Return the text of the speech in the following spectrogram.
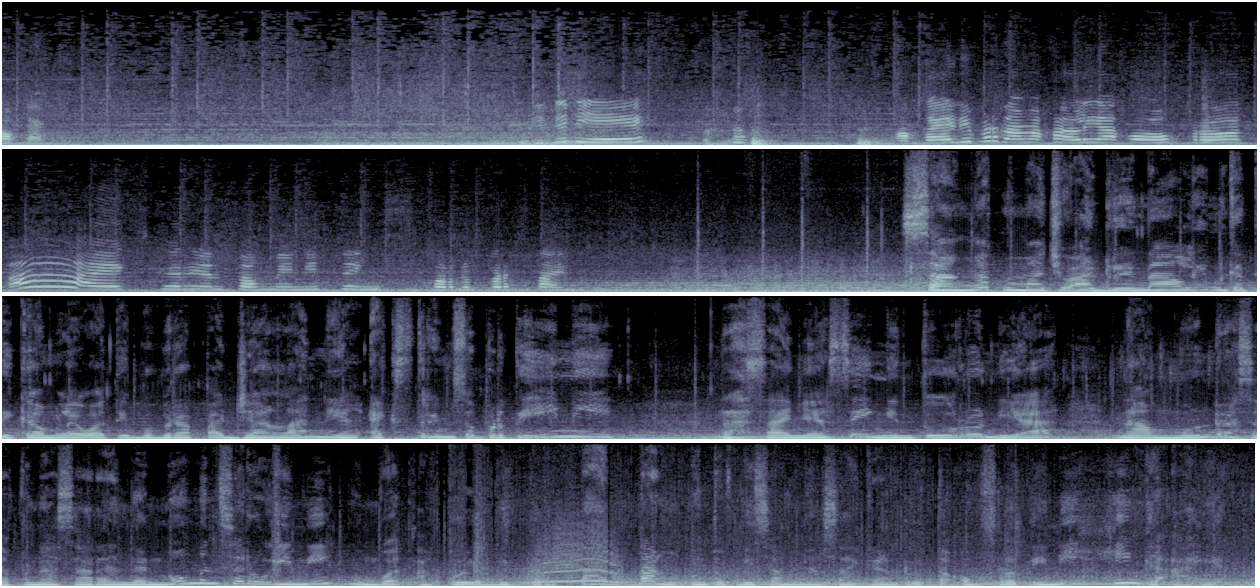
Oke. Gitu deh. Oke, ini pertama kali aku off-road. Ah, I experience so many things for the first time. Sangat memacu adrenalin ketika melewati beberapa jalan yang ekstrim seperti ini. Rasanya sih ingin turun ya, namun rasa penasaran dan momen seru ini membuat aku lebih tertantang untuk bisa menyelesaikan rute off-road ini hingga akhir.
